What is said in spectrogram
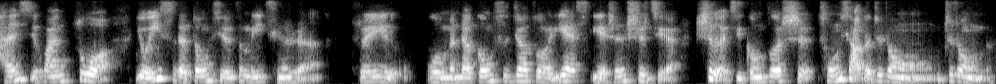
很喜欢做有意思的东西的这么一群人。所以我们的公司叫做 Yes 野生视觉设计工作室。从小的这种这种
